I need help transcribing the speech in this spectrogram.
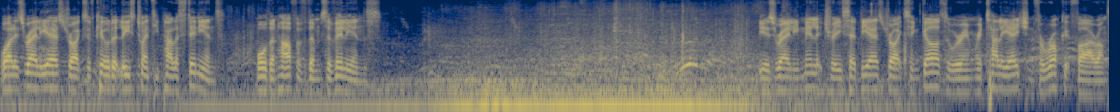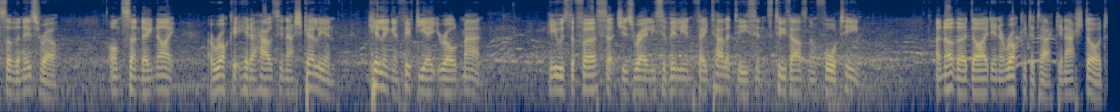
while Israeli airstrikes have killed at least 20 Palestinians, more than half of them civilians. The Israeli military said the airstrikes in Gaza were in retaliation for rocket fire on southern Israel. On Sunday night, a rocket hit a house in Ashkelon, killing a 58-year-old man. He was the first such Israeli civilian fatality since 2014. Another died in a rocket attack in Ashdod.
